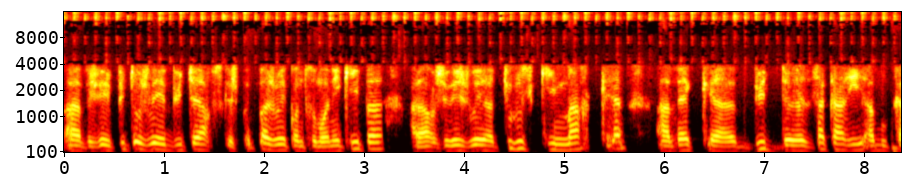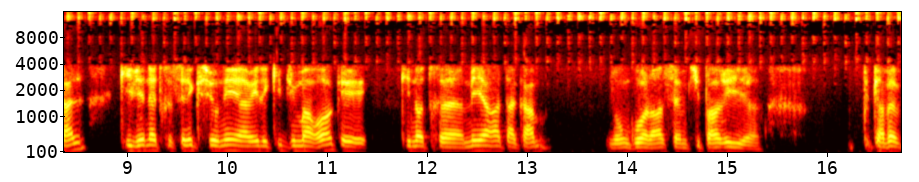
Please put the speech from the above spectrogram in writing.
je vais plutôt jouer buteur parce que je peux pas jouer contre mon équipe. Alors je vais jouer à Toulouse qui marque avec but de Zachary Aboukal qui vient d'être sélectionné avec l'équipe du Maroc et qui est notre euh, meilleur attaquant. Donc voilà, c'est un petit pari. euh, quand même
